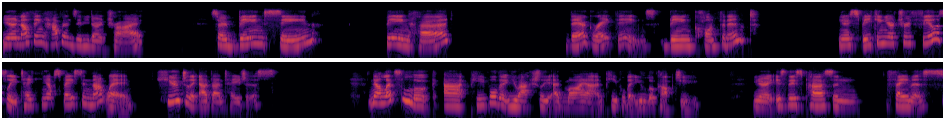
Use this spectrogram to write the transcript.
You know, nothing happens if you don't try. So being seen, being heard, they're great things. Being confident, you know, speaking your truth fearlessly, taking up space in that way, hugely advantageous. Now, let's look at people that you actually admire and people that you look up to. You know, is this person famous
